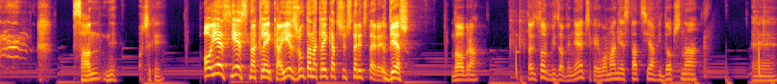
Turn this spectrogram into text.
San? Nie. O, czekaj. O, jest, jest naklejka, jest żółta naklejka 344. Bierz. Dobra. To jest co widzowie, nie? Czekaj, łamanie, stacja widoczna. E,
